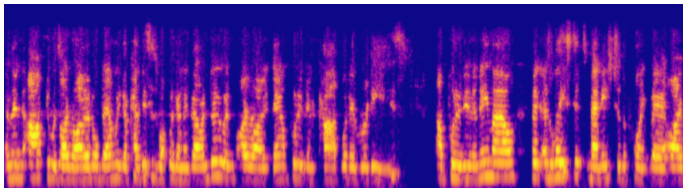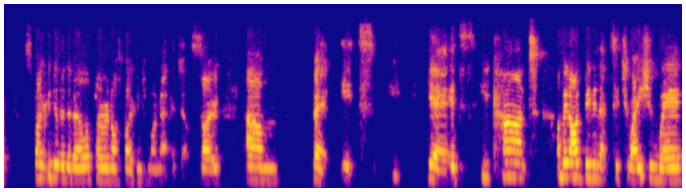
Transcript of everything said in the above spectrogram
And then afterwards, I write it all down. We go, okay, this is what we're going to go and do. And I write it down, put it in a card, whatever it is. I'll put it in an email, but at least it's managed to the point where I've spoken to the developer and I've spoken to my manager. So, um, but it's, yeah, it's, you can't, I mean, I've been in that situation where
